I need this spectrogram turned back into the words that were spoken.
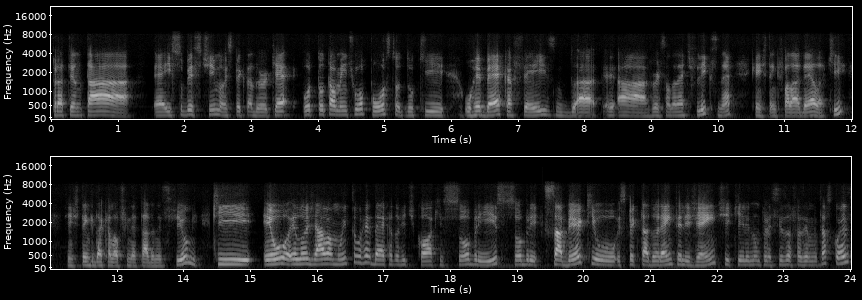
para tentar é, e subestima o espectador, que é o, totalmente o oposto do que o Rebecca fez, a, a versão da Netflix, né? Que a gente tem que falar dela aqui. A gente tem que dar aquela alfinetada nesse filme. Que eu elogiava muito o Rebecca do Hitchcock sobre isso, sobre saber que o espectador é inteligente, que ele não precisa fazer muitas coisas,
